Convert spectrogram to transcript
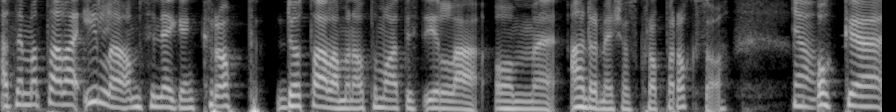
att när man talar illa om sin egen kropp, då talar man automatiskt illa om eh, andra människors kroppar också. Ja. Och eh,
